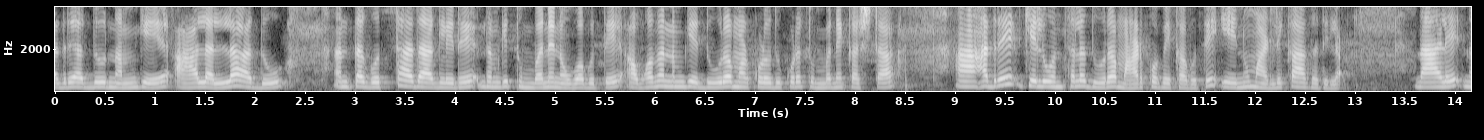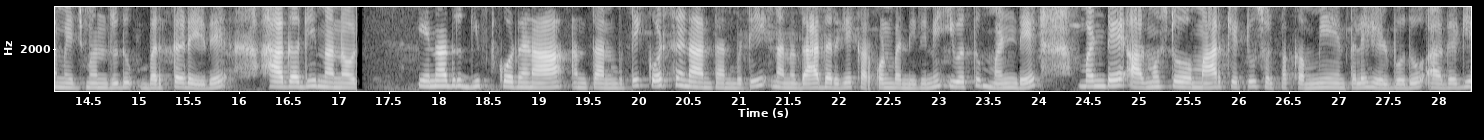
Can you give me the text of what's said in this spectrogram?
ಆದರೆ ಅದು ನಮಗೆ ಹಾಲಲ್ಲ ಅದು ಅಂತ ಗೊತ್ತಾದಾಗಲೇ ನಮಗೆ ತುಂಬಾ ನೋವಾಗುತ್ತೆ. ಆವಾಗ ನಮಗೆ ದೂರ ಮಾಡ್ಕೊಳ್ಳೋದು ಕೂಡ ತುಂಬಾ ಕಷ್ಟ. ಆದರೆ ಕೆಲವೊಂದು ಸಲ ದೂರ ಮಾಡ್ಕೋಬೇಕಾಗುತ್ತೆ. ಏನೂ ಮಾಡಲಿಕ್ಕಾಗೋದಿಲ್ಲ. ನಾಳೆ ನಮ್ಮ ಯಜಮಾನ್ರದ್ದು ಬರ್ತಡೇ ಇದೆ. ಹಾಗಾಗಿ ನಾನು ಏನಾದರೂ ಗಿಫ್ಟ್ ಕೊಡೋಣ ಅಂತ ಅಂದ್ಬಿಟ್ಟು, ಕೊಡ್ಸೋಣ ಅಂತ ಅಂದ್ಬಿಟ್ಟು ನಾನು ದಾದರ್ಗೆ ಕರ್ಕೊಂಡು ಬಂದಿದ್ದೀನಿ. ಇವತ್ತು ಮಂಡೇ ಮಂಡೇ ಆಲ್ಮೋಸ್ಟು ಮಾರ್ಕೆಟು ಸ್ವಲ್ಪ ಕಮ್ಮಿ ಅಂತಲೇ ಹೇಳ್ಬೋದು. ಹಾಗಾಗಿ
